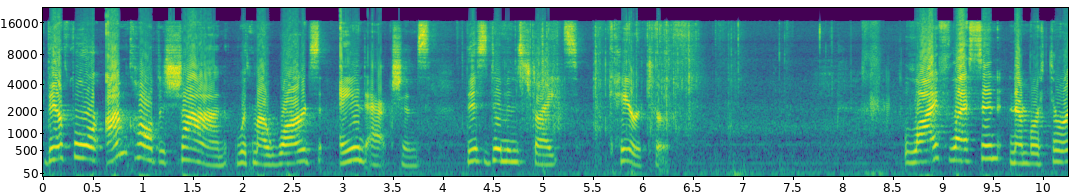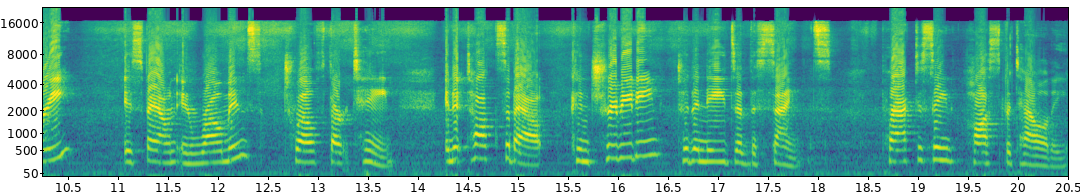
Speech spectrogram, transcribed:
Therefore, I'm called to shine with my words and actions. This demonstrates character. Life lesson number three is found in Romans 12 13, and it talks about contributing to the needs of the saints, practicing hospitality.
